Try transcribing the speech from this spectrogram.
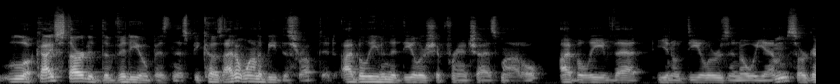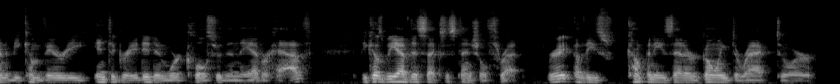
look, I started the video business because I don't want to be disrupted. I believe in the dealership franchise model. I believe that, you know, dealers and OEMs are going to become very integrated and work closer than they ever have because we have this existential threat, right? Of these companies that are going direct or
